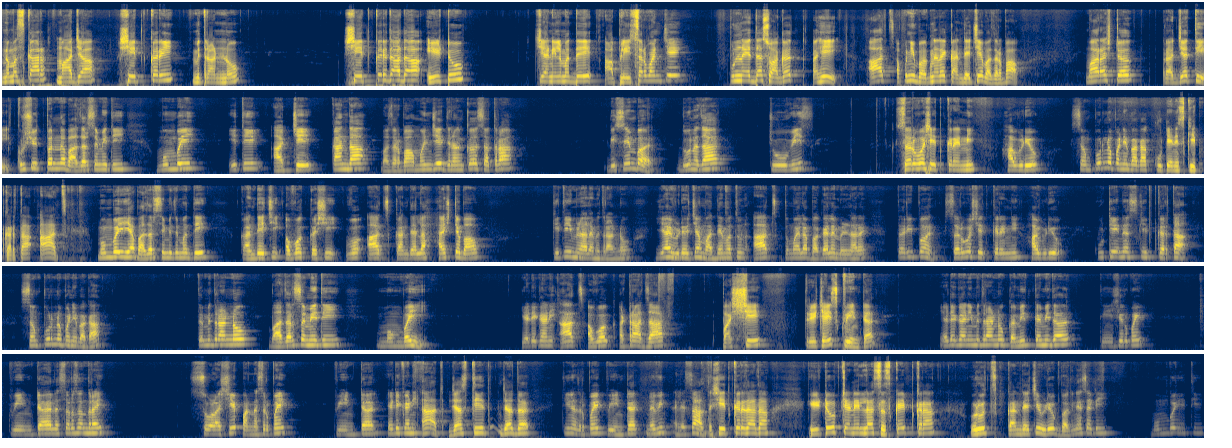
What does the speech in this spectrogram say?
नमस्कार माझ्या शेतकरी मित्रांनो शेतकरी दादा यूट्यूब चॅनेलमध्ये आपले सर्वांचे पुन्हा एकदा स्वागत आहे. आज आपण बघणार आहे कांद्याचे बाजारभाव. महाराष्ट्र राज्यातील कृषी उत्पन्न बाजार समिती मुंबई येथील आजचे कांदा बाजारभाव म्हणजे दिनांक सतरा डिसेंबर दोन हजार चोवीस सर्व शेतकऱ्यांनी हा व्हिडिओ संपूर्णपणे बघा कुठेने स्किप करता? आज मुंबई या बाजार समितीमध्ये कांद्याची आवक कशी व आज कांद्याला हायस्ट भाव किती मिळाला मित्रांनो? या व्हिडिओच्या माध्यमातून आज तुम्हाला बघायला मिळणार आहे. तरी पण सर्व शेतकऱ्यांनी हा व्हिडिओ कुठे न स्किप करता? संपूर्णपणे बघा. तर मित्रांनो बाजार समिती मुंबई. या ठिकाणी आज आवक अठरा हजार पाचशे त्रेचाळीस क्विंटल. या ठिकाणी मित्रांनो कमीत कमी दर तीनशे रुपये. क्विंटल सरसंद्राई सोळाशे पन्नास रुपये. क्विंटल या ठिकाणी आज जास्तीत जास्त दर तीन हजार रुपये. क्विंटल नवीन आले चाल तर शेतकरी दादा यूट्यूब चॅनेलला सबस्क्राईब करा. रोज कांद्याचे व्हिडिओ बघण्यासाठी मुंबई येथील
